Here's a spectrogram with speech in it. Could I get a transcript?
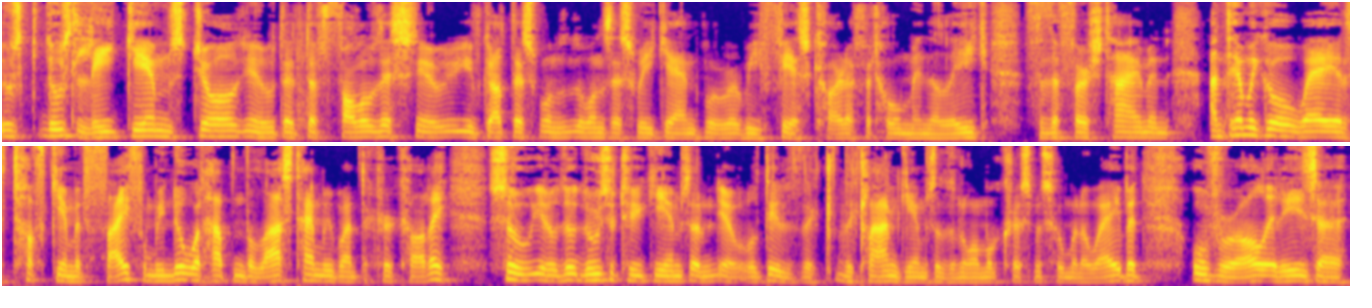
those those league games, Joel, you know that, that follow this. You know, you've got this one, the ones this weekend where we face Cardiff at home in the league for the first time, and and then we go away at a tough game at Fife, and we know what happened the last time we went to Kirkcaldy. So you know th- those are two games, and you know we'll deal with the the clan games of the normal Christmas home and away, but overall it is a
